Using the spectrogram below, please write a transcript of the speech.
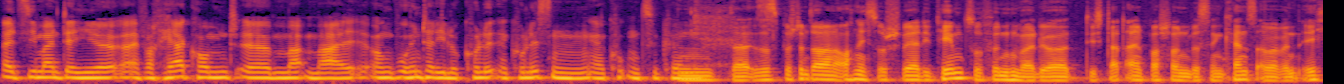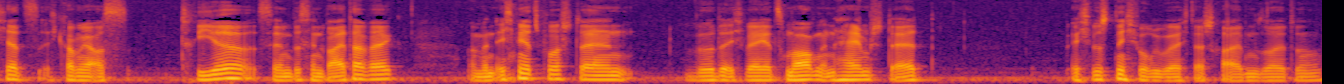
als jemand, der hier einfach herkommt, äh, mal, irgendwo hinter die Kulissen äh, gucken zu können. Hm, da ist es bestimmt auch, auch nicht so schwer, die Themen zu finden, weil du die Stadt einfach schon ein bisschen kennst. Aber wenn ich jetzt, ich komme ja aus Trier, ist ja ein bisschen weiter weg, und wenn ich mir jetzt vorstellen würde, ich wäre jetzt morgen in Helmstedt, ich wüsste nicht, worüber ich da schreiben sollte.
